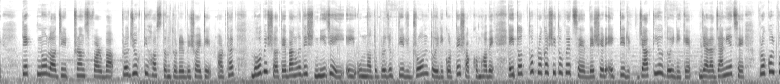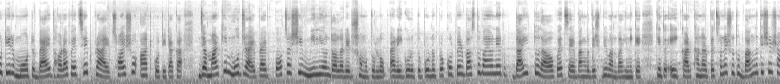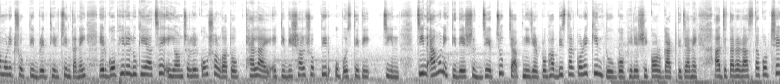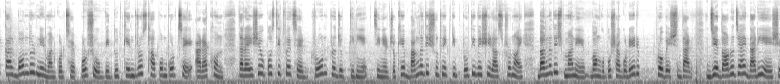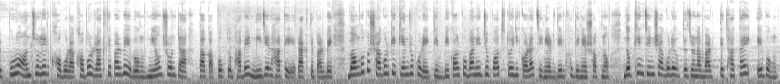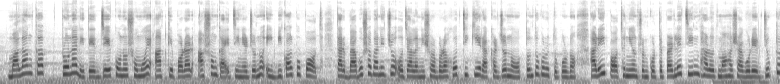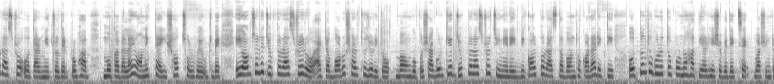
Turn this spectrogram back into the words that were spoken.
টেকনোলজি ট্রান্সফার বা প্রযুক্তি হস্তান্তরের বিষয়টি, অর্থাৎ ভবিষ্যতে বাংলাদেশ নিজেই এই উন্নত প্রযুক্তির ড্রোন তৈরি করতে সক্ষম হবে। এই তথ্য প্রকাশিত হয়েছে দেশের একটি জাতীয় দৈনিকে, যারা জানিয়েছে প্রকল্পটির মোট ব্যয় ধরা হয়েছে প্রায় ছয়শো আট কোটি টাকা, যা মার্কিন মুদ্রায় প্রায় পঁচাশি মিলিয়ন ডলারের সমতুল্য। আর এই গুরুত্বপূর্ণ প্রকল্পের বাস্তবায়নের দায়িত্ব দেওয়া হয়েছে বাংলাদেশ বিমান বাহিনীকে। কিন্তু এই কারখানার পেছনে শুধু বাংলাদেশের সামরিক শক্তি বৃদ্ধির চিন্তা নেই, এর গভীরে লুকিয়ে আছে এই অঞ্চলের কৌশলগত খেলায় একটি বিশাল শক্তির উপস্থিতি, চীন। চীন এমন একটি দেশ যে চুপচাপ নিজের প্রভাব বিস্তার করে কিন্তু গভীরে শিকড় গাড়তে জানে। আজ তারা রাস্তা করছে, কাল বন্দর নির্মাণ করছে, পরশু বিদ্যুৎ কেন্দ্র স্থাপন করছে, আর এখন তারা এসে উপস্থিত হয়েছে ড্রোন প্রযুক্তি নিয়ে। চীনের চোখে বাংলাদেশ শুধু একটি প্রতিবেশী রাষ্ট্র নয়, বাংলাদেশ মানে বঙ্গোপসাগরের প্রবেশদ্বার। যে দরজায় দাঁড়িয়ে সে পুরো অঞ্চলের খবরাখবর রাখতে পারবে এবং নিয়ন্ত্রণটা পাকাপোক্তভাবে নিজের হাতে রাখতে পারবে। বঙ্গোপসাগরকে কেন্দ্র করে একটি বিকল্প বাণিজ্য পথ তৈরি করা চীনের দীর্ঘদিনের স্বপ্ন। দক্ষিণ চীন সাগরে উত্তেজনা বাড়তে থাকায় এবং মালাঙ্কা প্রণালীতে যে কোনো সময় আটকে পড়ার আশঙ্কায় চীনের জন্য এই বিকল্প পথ তার ব্যবসা বাণিজ্য ও জ্বালানি সরবরাহ টিকিয়ে রাখার জন্য অত্যন্ত গুরুত্বপূর্ণ। আর এই পথ নিয়ন্ত্রণ করতে পারলে চীন, ভারত মহাসাগরের যুক্তরাষ্ট্র ও তার মিত্রদের প্রভাব মোকাবেলায় অনেকটাই সচ্ছল হয়ে উঠবে। এই অঞ্চলে যুক্তরাষ্ট্রেরও একটা বড় স্বার্থ জড়িত। বঙ্গোপসাগরকে যুক্তরাষ্ট্র চীনের এই বিকল্প রাস্তা বন্ধ করার একটি অত্যন্ত গুরুত্বপূর্ণ হাতিয়ার হিসেবে দেখছে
